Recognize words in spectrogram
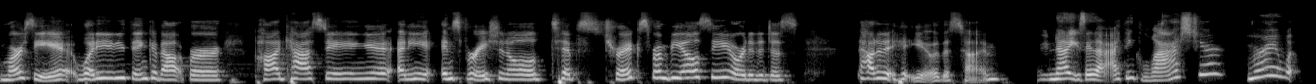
Marci, what do you think about for podcasting? Any inspirational tips, tricks from VLC, or did it just, how did it hit you this time? Now you say that, I think last year, Moriah, what,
